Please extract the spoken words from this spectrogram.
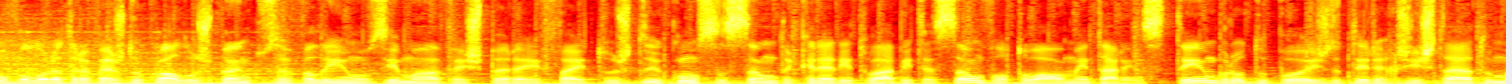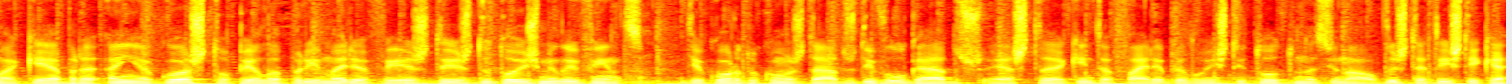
O valor através do qual os bancos avaliam os imóveis para efeitos de concessão de crédito à habitação voltou a aumentar em setembro, depois de ter registrado uma quebra em agosto pela primeira vez desde 2020. De acordo com os dados divulgados esta quinta-feira pelo Instituto Nacional de Estatística,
